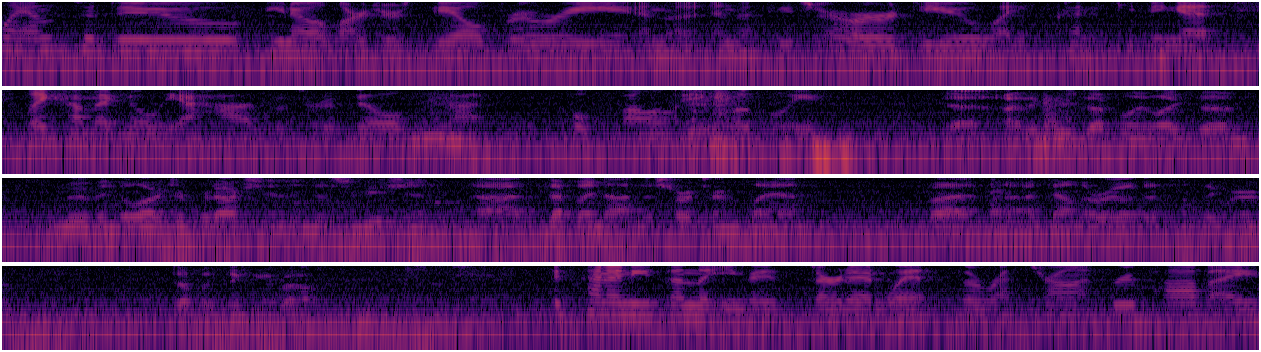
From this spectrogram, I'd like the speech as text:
plans to do, you know, a larger scale brewery in the in the future, or do you like kind of keeping it like how Magnolia has and sort of build that cult following locally? Yeah, I think we definitely like to move into larger production and distribution. Uh, it's definitely not in the short term plan, but uh, down the road, that's something we're definitely thinking about. It's kind of neat then that you guys started with the restaurant brew pub. I,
